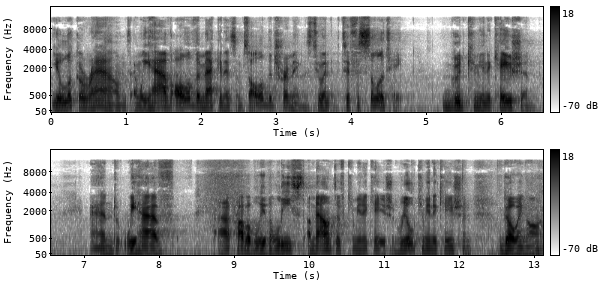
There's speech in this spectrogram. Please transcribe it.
you look around and we have all of the mechanisms, all of the trimmings to, to facilitate good communication. And we have uh, probably the least amount of communication, real communication, going on.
